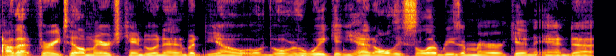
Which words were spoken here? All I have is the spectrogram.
how that fairy tale marriage came to an end. But you know, over the weekend, you had all these celebrities, American and uh,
